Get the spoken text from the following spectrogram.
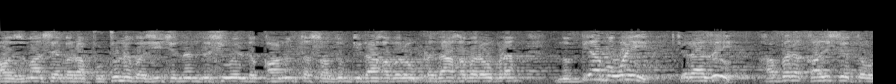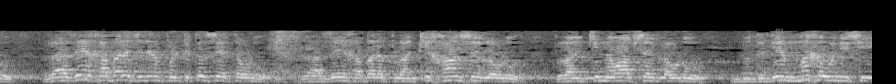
او زما سه به راپورټونه بزی چې نن د سیول د قانون تصادم کې دا خبره وکړه دا خبره وکړه نو بیا به وای چې راځي خبره قاضي سره توړو راځي خبره چې د پولیټیکل سره توړو راځي خبره پلانکی خان سره لوړو پلانکی نواب سره لوړو نو د دې مخه ونی شي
